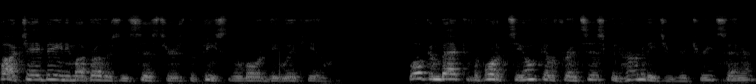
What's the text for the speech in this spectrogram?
Pace bene, my brothers and sisters, the peace of the Lord be with you. Welcome back to the Portiuncula Franciscan Hermitage and Retreat Center.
